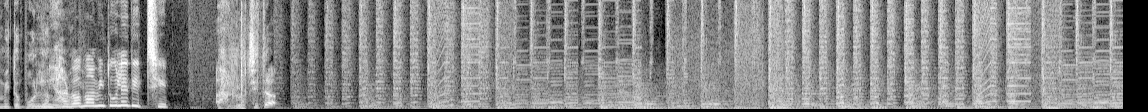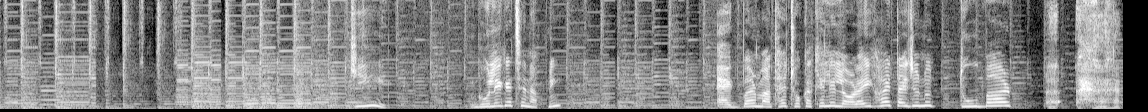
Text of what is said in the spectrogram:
আমি তো বললাম নিহার বাবু আমি তুলে দিচ্ছি। আর রচিতা। কি? ভুলে গেছেন আপনি? একবার মাথায় ঠোকা খেলে লড়াই হয় তাই জন্য দুবার। হ্যাঁ হ্যাঁ।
